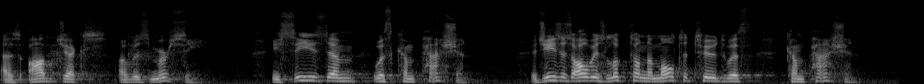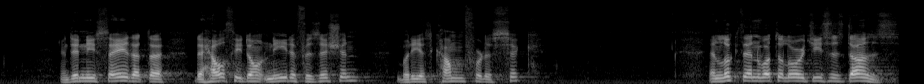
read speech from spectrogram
as objects of his mercy. He sees them with compassion. Jesus always looked on the multitudes with compassion. And didn't he say that the, the healthy don't need a physician, but he has come for the sick? And look then what the Lord Jesus does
